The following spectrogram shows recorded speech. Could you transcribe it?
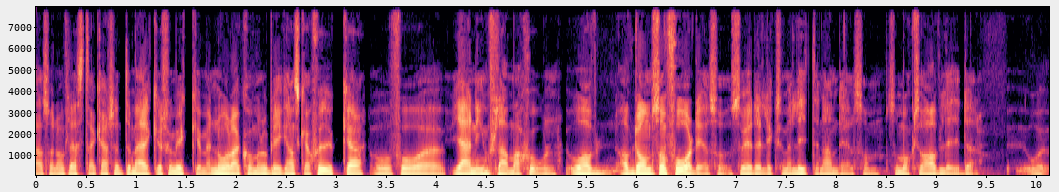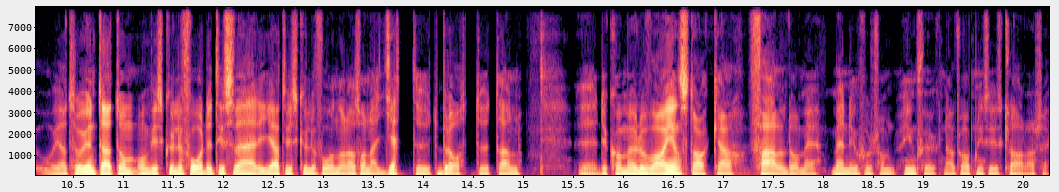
alltså de flesta kanske inte märker så mycket men några kommer att bli ganska sjuka och få hjärninflammation. Och av, av de som får det så, så är det liksom en liten andel som, som också avlider. Och, och jag tror inte att om, om vi skulle få det till Sverige att vi skulle få några sådana jätteutbrott utan eh, det kommer att vara enstaka fall då med människor som insjuknar och förhoppningsvis klarar sig.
